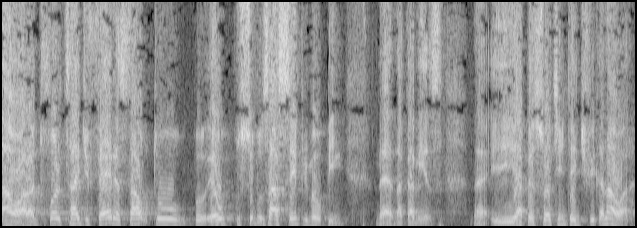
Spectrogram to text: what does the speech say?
na hora. Onde for sair de férias, tal, tu, eu costumo usar sempre meu PIN né, na camisa. Né, e a pessoa te identifica na hora.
